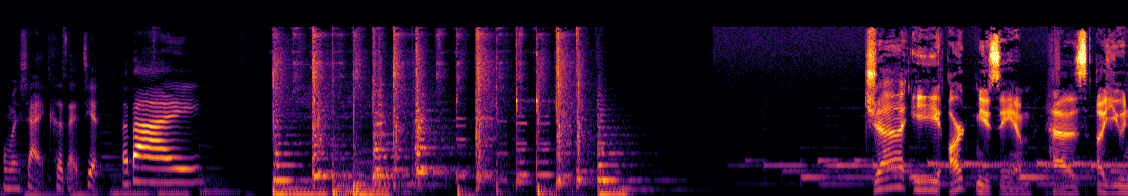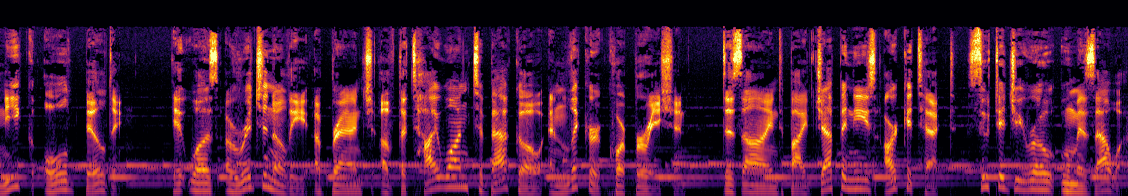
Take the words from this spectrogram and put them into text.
我们下一课再见，拜拜。Chiayi Art Museum has a unique old building. It was originally a branch of the Taiwan Tobacco and Liquor Corporation, designed by Japanese architect Tsutejiro Umezawa.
